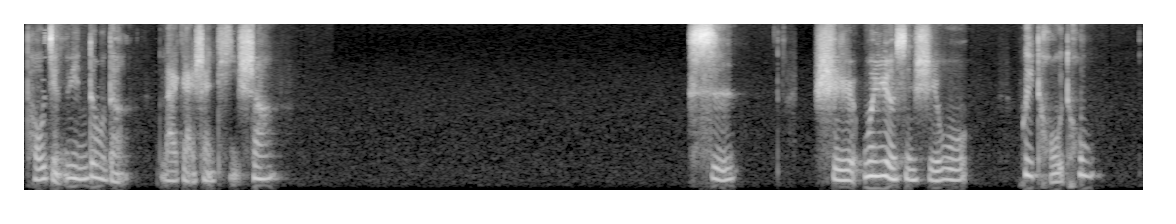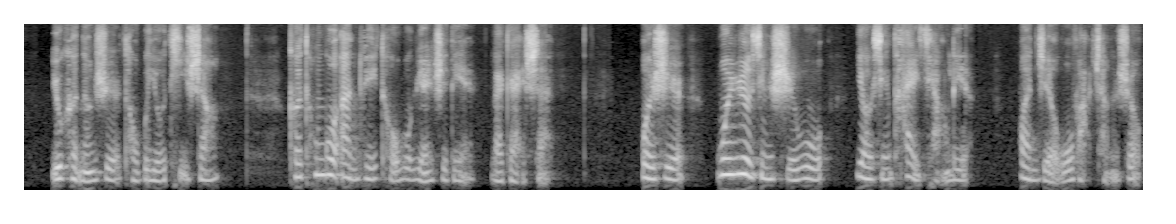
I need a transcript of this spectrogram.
头颈运动等来改善体伤。四，食温热性食物会头痛。有可能是头部有体伤，可通过按推头部原始点来改善；或是温热性食物药性太强烈，患者无法承受，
